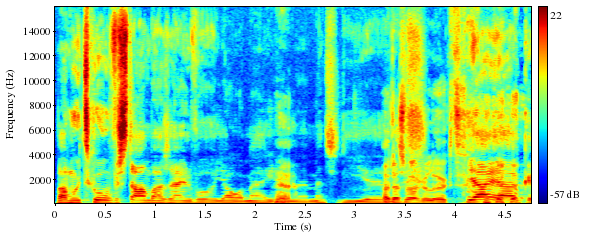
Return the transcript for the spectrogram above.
Maar het moet gewoon verstaanbaar zijn voor jou en mij Ja. en mensen die... Maar dat is wel gelukt. Ja, ja, oké,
